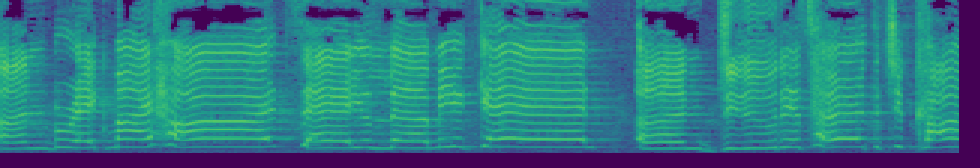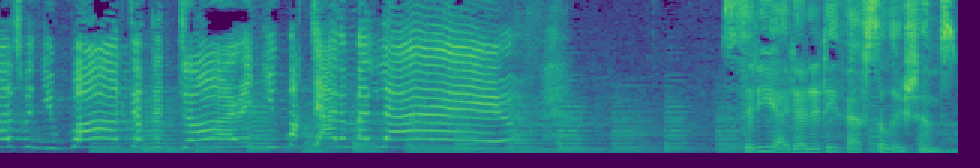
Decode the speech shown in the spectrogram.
Unbreak my heart, say you love me again. Undo this hurt that you caused when you walked out the door and you walked out of my life. Citi Identity Theft Solutions.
